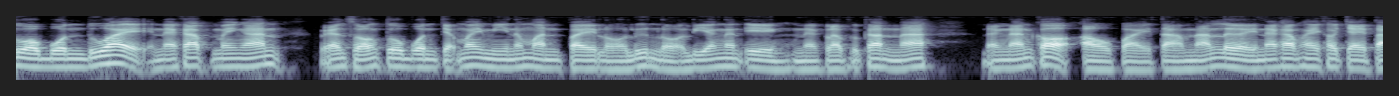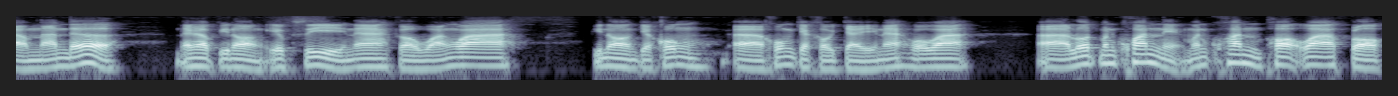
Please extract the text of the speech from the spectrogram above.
ตัวบนด้วยนะครับ ไม่งั้นแหวนสองตัวบนจะไม่มีน้ำมันไปหล่อลื่นหล่อเลี้ยงนั่นเองนะครับทุกท่านนะ ดังนั้นก็เอาไปตามนั้นเลยนะครับ ให้เข้าใจตามนั้นเด้อนะครับพี่น้อง FC นะก็หวังว่าพี่น้องจะคงอ่าคงจะเข้าใจนะ เพราะว่า รถมันควันเนี่ยมันควันเพราะว่าปลอก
